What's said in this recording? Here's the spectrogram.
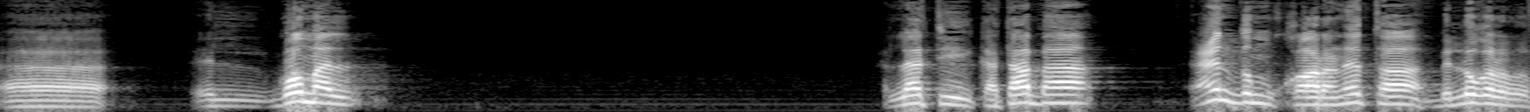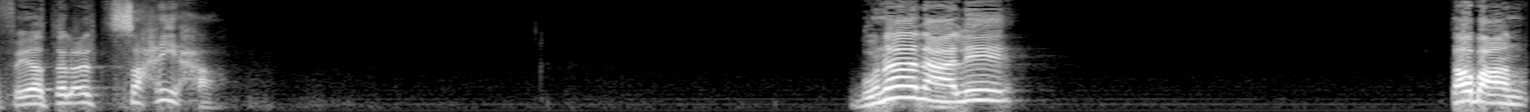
آه الجمل التي كتبها عند مقارنتها باللغة الرغليفيه طلعت صحيحة. بناء عليه طبعا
